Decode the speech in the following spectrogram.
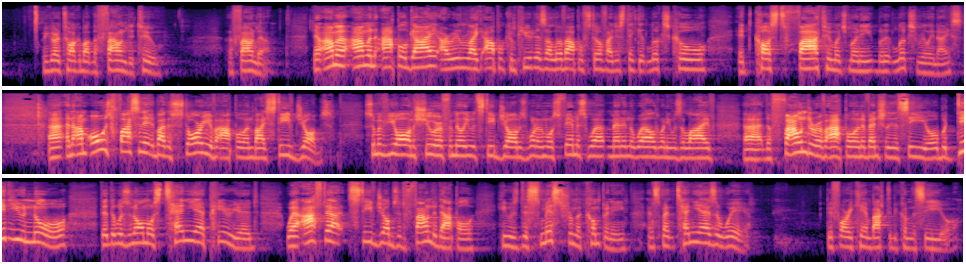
We've got to talk about the founder, too. The founder. Now, I'm, a, I'm an Apple guy. I really like Apple computers. I love Apple stuff. I just think it looks cool. It costs far too much money, but it looks really nice. Uh, and I'm always fascinated by the story of Apple and by Steve Jobs. Some of you all, I'm sure, are familiar with Steve Jobs, one of the most famous men in the world when he was alive, uh, the founder of Apple and eventually the CEO. But did you know that there was an almost 10 year period where after Steve Jobs had founded Apple, he was dismissed from the company and spent 10 years away before he came back to become the CEO.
